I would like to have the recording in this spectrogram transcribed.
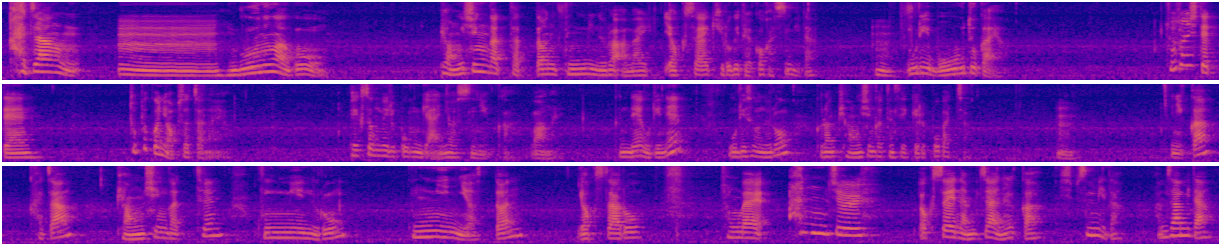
가장 음, 무능하고 병신 같았던 국민으로 아마 역사의 기록이 될 것 같습니다. 음, 우리 모두가요. 조선시대 땐 투표권이 없었잖아요. 백성들이 뽑은 게 아니었으니까 왕을. 근데 우리는 우리 손으로 그런 병신 같은 새끼를 뽑았죠. 음. 그러니까 가장 병신 같은 국민으로 국민이었던 역사로 정말 한 줄 역사에 남지 않을까 싶습니다. 감사합니다.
